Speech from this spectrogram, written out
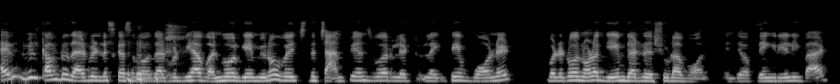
I mean, we'll come to that. We'll discuss about that. But we have one more game, you know, which the champions were lit, like they won it, but it was not a game that they should have won. I mean, they were playing really bad,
